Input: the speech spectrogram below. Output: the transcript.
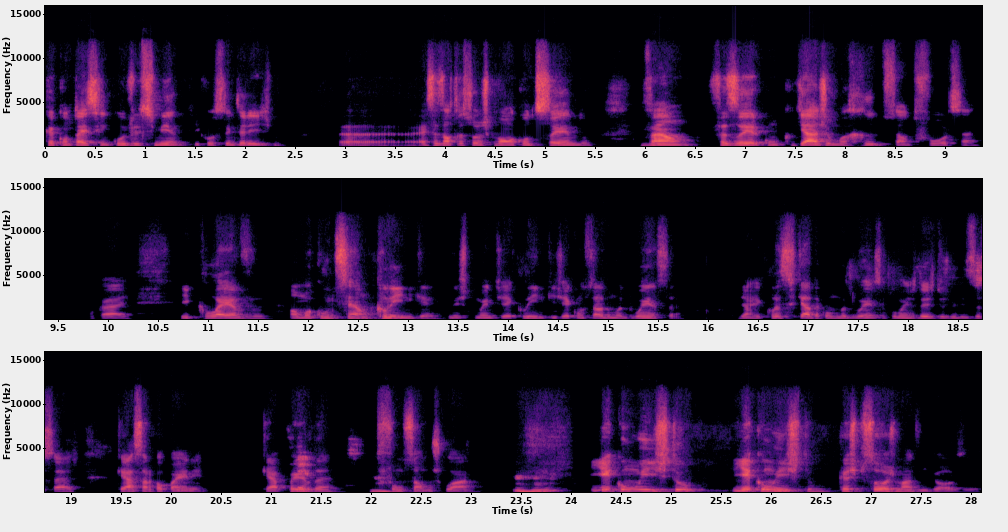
que acontecem com o envelhecimento e com o sedentarismo, uh, essas alterações que vão acontecendo vão fazer com que haja uma redução de força, ok? e que leve a uma condição clínica, neste momento já é clínica e já é considerada uma doença, já é classificada como uma doença, pelo menos desde 2016, que é a sarcopenia, que é a perda Sim. de função muscular. Uhum. E é com isto, e é com isto que as pessoas mais idosas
